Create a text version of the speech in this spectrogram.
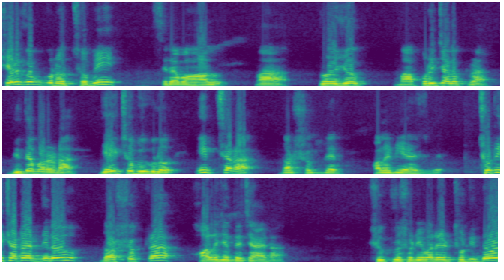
সেরকম কোনো ছবি সিনেমা হল বা প্রযোজক বা পরিচালকরা দিতে পারে না, যেই ছবিগুলো ছাড়া দর্শকদের হলে নিয়ে আসবে। ছুটি ছাটার দিনেও দর্শকরা হলে যেতে চায় না। শুক্র শনিবারের ছুটিতেও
